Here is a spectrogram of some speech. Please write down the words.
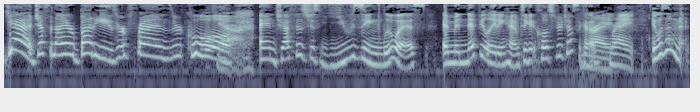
"Yeah, Jeff and I are buddies. We're friends. We're cool." Yeah. And Jeff is just using Louis and manipulating him to get closer to Jessica. Right. right. It was an,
